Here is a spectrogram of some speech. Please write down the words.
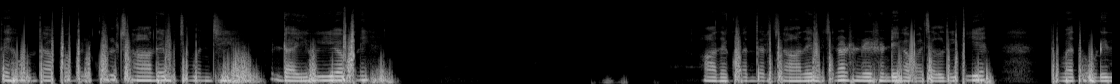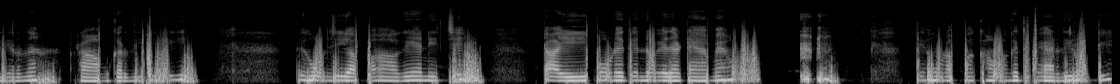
ਅਤੇ ਹੁਣ ਤਾਂ ਆਪਾਂ ਬਿਲਕੁਲ ਛਾਂ ਦੇ ਵਿੱਚ ਮੰਜੀ ਡਾਈ ਹੋਈ ਆ ਆਪਣੀ। ਆ ਦੇਖੋ, ਇੱਧਰ ਛਾਂ ਦੇ ਵਿੱਚ ਨਾ ਠੰਡੀ ਠੰਡੀ ਹਵਾ ਚੱਲਦੀ ਪਈ ਹੈ ਤੇ ਮੈਂ ਥੋੜੀ ਦੇਰ ਨਾ ਆਰਾਮ ਕਰਦੀ ਪਈ ਸੀ ਤੇ ਹੁਣ ਜੀ ਆਪਾਂ ਆ ਗਏ ਆ ਨੀਚੇ, ਢਾਈ ਪੌਣੇ 3 ਵਜੇ ਦਾ ਟਾਈਮ ਹੈ ਹੁਣ। ਤੇ ਹੁਣ ਆਪਾਂ ਖਾਵਾਂਗੇ ਦੁਪਹਿਰ ਦੀ ਰੋਟੀ।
